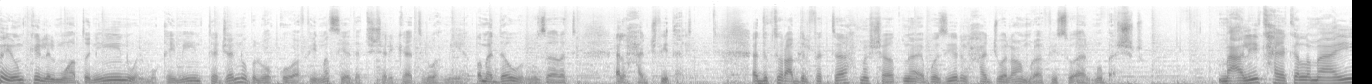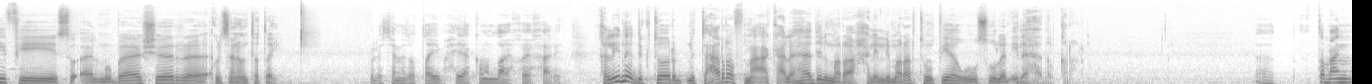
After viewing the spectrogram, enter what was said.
يمكن للمواطنين والمقيمين تجنب الوقوع في مصيدة الشركات الوهمية وما دور وزارة الحج في ذلك؟ الدكتور عبد الفتاح مشاط نائب وزير الحج والعمرة في سؤال مباشر. معاليك حياك الله معي في سؤال مباشر. كل سنة وأنت طيب. كل سنة وأنت طيب حياكم الله أخوي خالد. خلينا دكتور نتعرف معك على هذه المراحل اللي مررتم فيها وصولا إلى هذا القرار. طبعا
